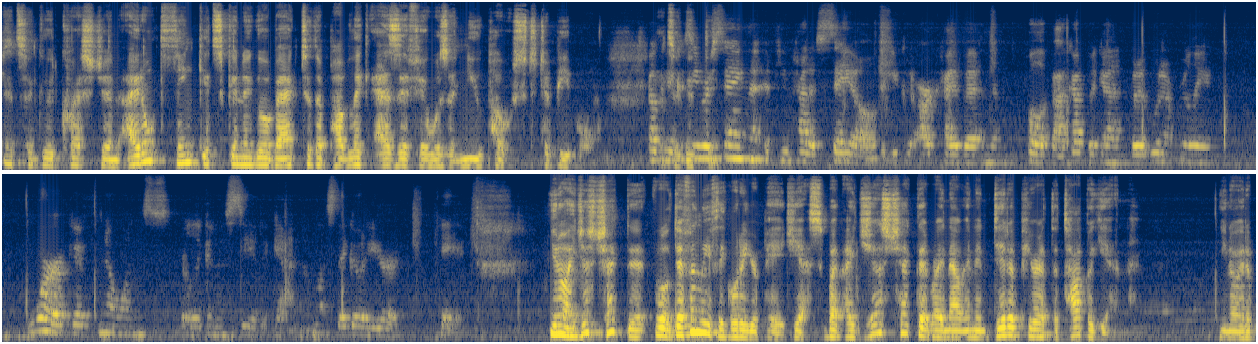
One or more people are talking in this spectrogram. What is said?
It's a good question. I don't think it's going to go back to the public as if it was a new post to people. Okay, That's because you were thing. saying that if you had a sale, that you could archive it and then pull it back up again, but it wouldn't really work if no one's really gonna see it again, unless they go to your page. You know, I just checked it. Well, definitely if they go to your page, yes. But I just checked it right now, and it did appear at the top again. You know, it,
